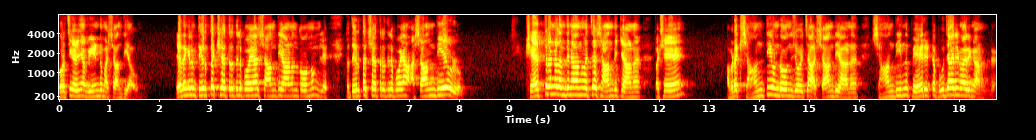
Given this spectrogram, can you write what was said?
കുറച്ച് കഴിഞ്ഞാൽ വീണ്ടും അശാന്തിയാവും. ഏതെങ്കിലും തീർത്ഥക്ഷേത്രത്തിൽ പോയാൽ ശാന്തിയാണെന്ന് തോന്നും ഇപ്പൊ തീർത്ഥക്ഷേത്രത്തിൽ പോയാൽ അശാന്തിയേ ഉള്ളൂ. ക്ഷേത്രങ്ങൾ എന്തിനാന്ന് വെച്ചാൽ ശാന്തിക്കാണ്. പക്ഷേ അവിടെ ശാന്തി ഉണ്ടോ എന്ന് ചോദിച്ചാൽ അശാന്തിയാണ്. ശാന്തി എന്ന് പേരിട്ട പൂജാരിമാരും കാണുന്നുണ്ട്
